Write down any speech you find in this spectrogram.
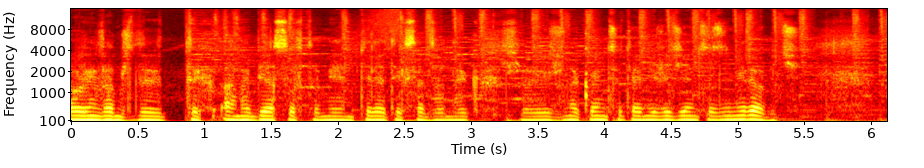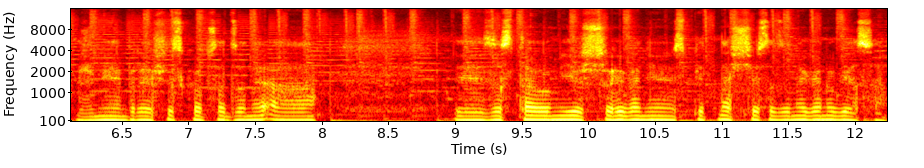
Powiem Wam, że ty, tych anubiasów to miałem tyle tych sadzonek, że już na końcu to ja nie wiedziałem co z nimi robić. Że miałem prawie wszystko obsadzone, a y, zostało mi jeszcze chyba nie wiem z 15 sadzonek anubiasa.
